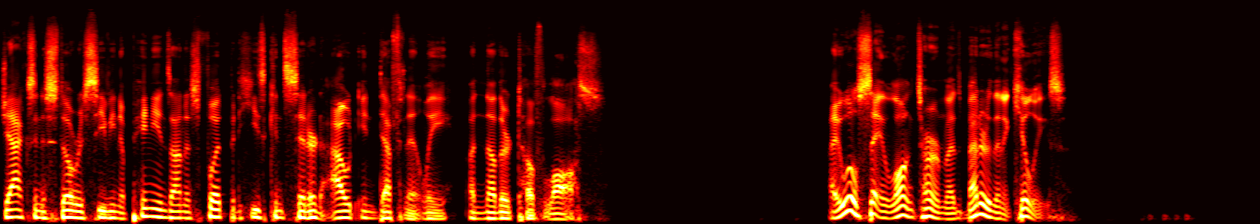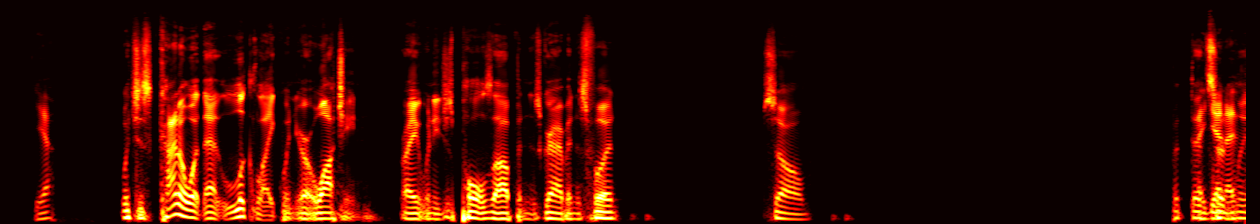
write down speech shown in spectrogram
Jackson is still receiving opinions on his foot, but he's considered out indefinitely. Another tough loss. I will say, long term, that's better than Achilles, Yeah. which is kind of what that looked like when you're watching, right? When he just pulls up and is grabbing his foot. So, but that's Again, certainly,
